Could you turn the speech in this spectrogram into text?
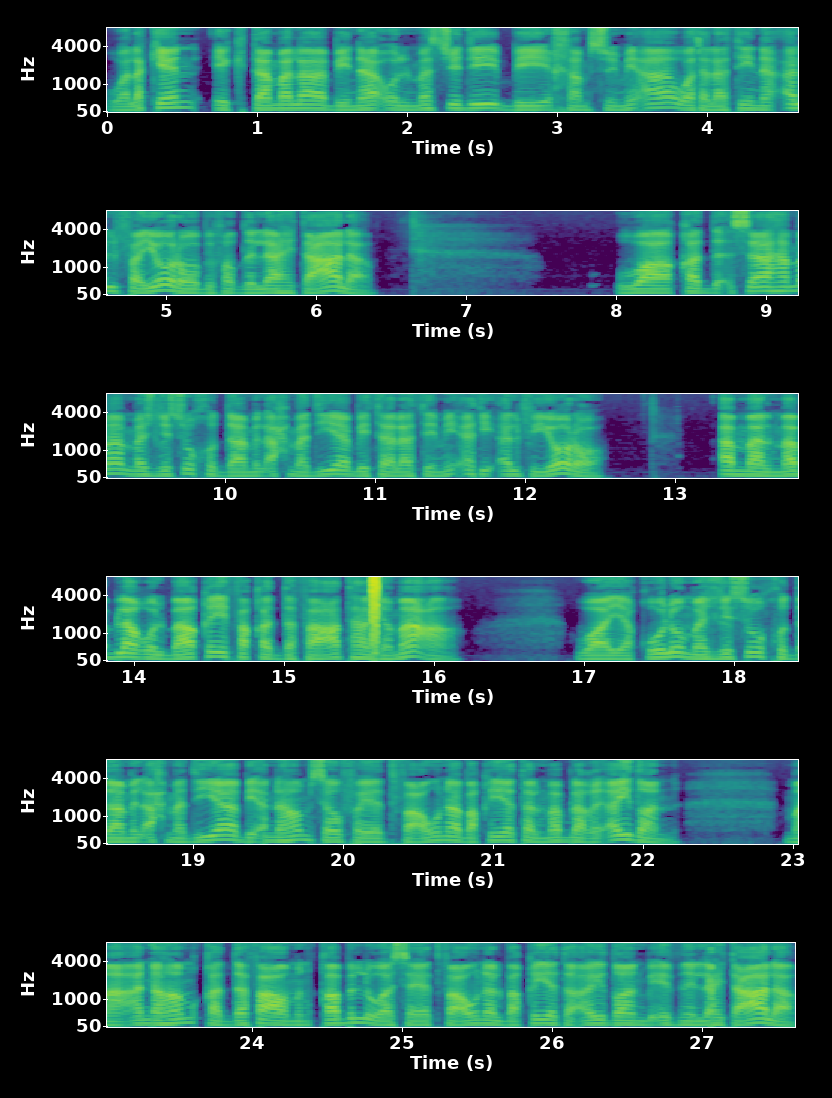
ولكن اكتمل بناء المسجد ب 530 ألف يورو بفضل الله تعالى. وقد ساهم مجلس خدام الأحمدية ب 300 ألف يورو. أما المبلغ الباقي فقد دفعتها الجماعة. ويقول مجلس خدام الأحمدية بأنهم سوف يدفعون بقية المبلغ أيضا مع أنهم قد دفعوا من قبل وسيدفعون البقية أيضا بإذن الله تعالى.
